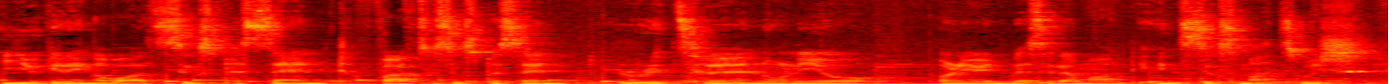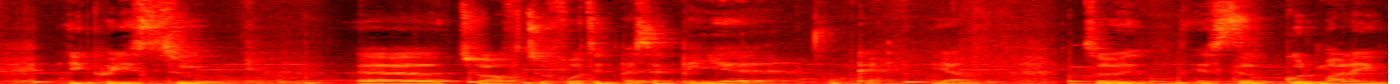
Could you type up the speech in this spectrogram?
you're getting about six percent, five to six percent return on your on your invested amount in six months, which equates to uh, 12 to 14 percent per year. Okay. Yeah. So it's still good money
